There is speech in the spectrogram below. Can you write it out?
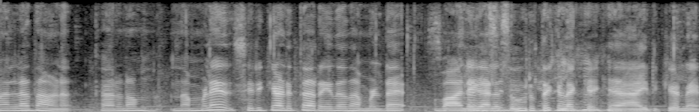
നല്ലതാണ്. കാരണം നമ്മളെ ശരിക്കും അടുത്തറിയുന്നത് നമ്മളുടെ ബാല്യകാല സുഹൃത്തുക്കളൊക്കെ ആയിരിക്കും അല്ലേ?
